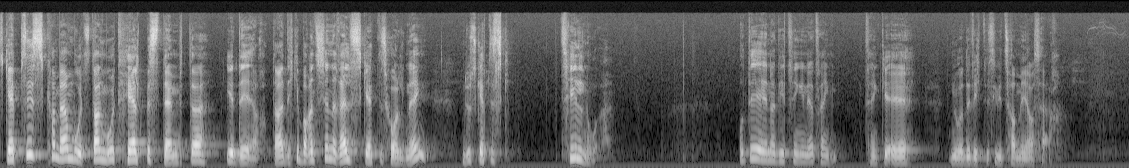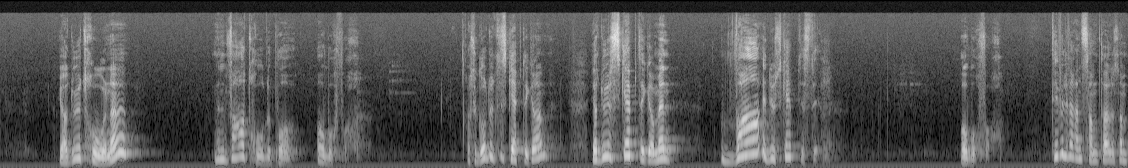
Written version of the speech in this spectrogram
Skepsis kan være motstand mot helt bestemte ideer. Da er det ikke bare en generell skeptisk holdning, men du er skeptisk til noe. Og Det er en av de tingene jeg tenker er noe av det viktigste vi tar med oss her. Ja, du er troende, men hva tror du på, og hvorfor? Og Så går du til skeptikeren. Ja, du er skeptiker, men hva er du skeptisk til? Og hvorfor? Det vil være en samtale som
